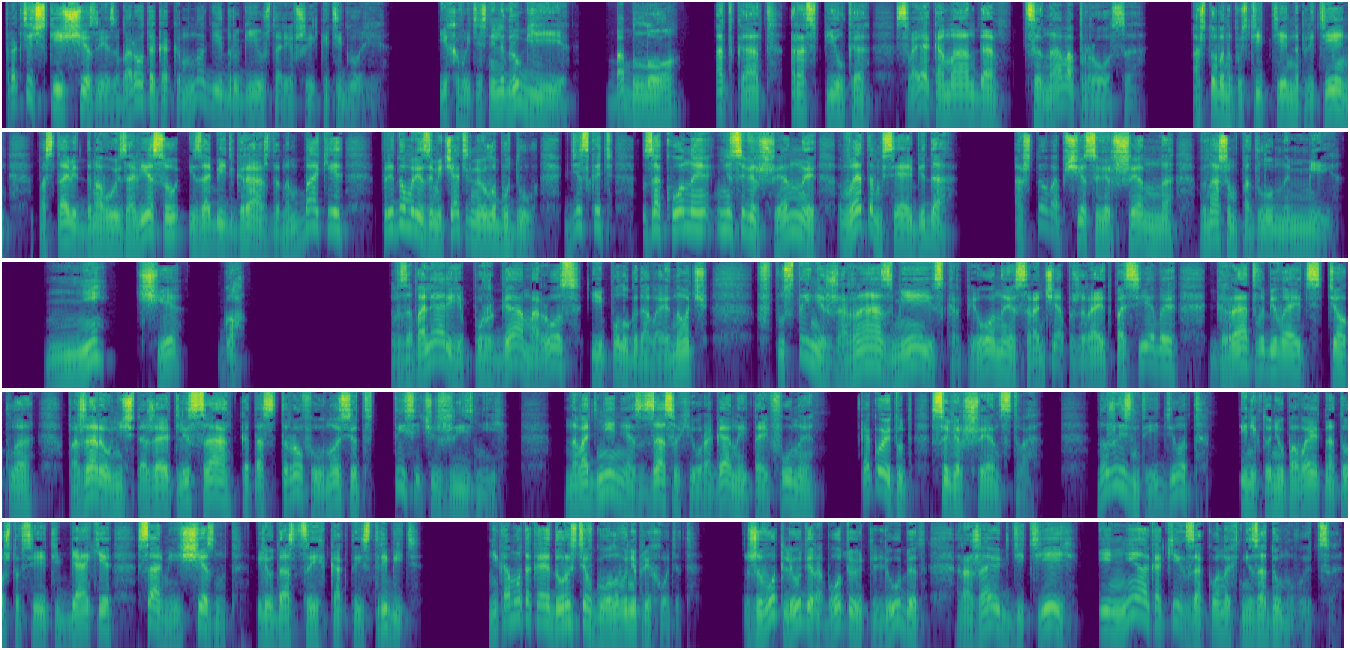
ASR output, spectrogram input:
практически исчезли из оборота, как и многие другие устаревшие категории. Их вытеснили другие — бабло, откат, распилка, своя команда, цена вопроса. А чтобы напустить тень на плетень, поставить дымовую завесу и забить гражданам баки, придумали замечательную лабуду. Дескать, законы несовершенны, в этом вся и беда. А что вообще совершенно в нашем подлунном мире? Ничего. В Заполярье пурга, мороз и полугодовая ночь. В пустыне жара, змеи, скорпионы, саранча пожирает посевы, град выбивает стекла, пожары уничтожают леса, катастрофы уносят тысячи жизней. Наводнения, засухи, ураганы и тайфуны. Какое тут совершенство! Но жизнь-то идет, и никто не уповает на то, что все эти бяки сами исчезнут или удастся их как-то истребить. Никому такая дурость в голову не приходит. Живут люди, работают, любят, рожают детей и ни о каких законах не задумываются.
